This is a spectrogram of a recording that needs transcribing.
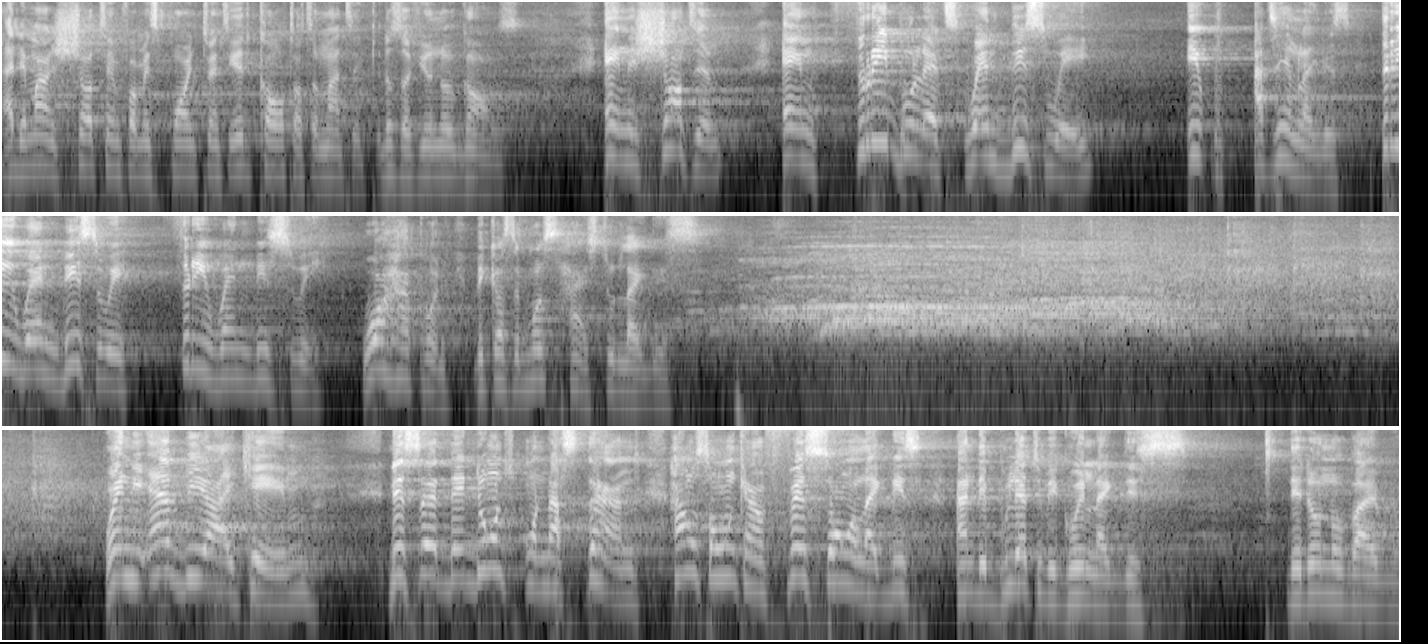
And the man shot him from his point 28 Colt automatic. Those of you know guns. And he shot him, and three bullets went this way. It, at him like this. Three went this way, three went this way. What happened? Because the Most High stood like this. When the FBI came, they said they don't understand how someone can face someone like this and the bullet to be going like this. They don't know Bible.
